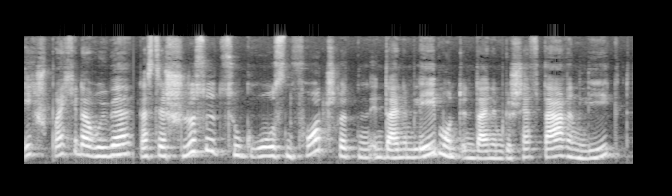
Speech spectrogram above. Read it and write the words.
Ich spreche darüber, dass der Schlüssel zu großen Fortschritten in deinem Leben und in deinem Geschäft darin liegt,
